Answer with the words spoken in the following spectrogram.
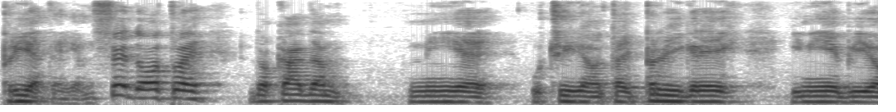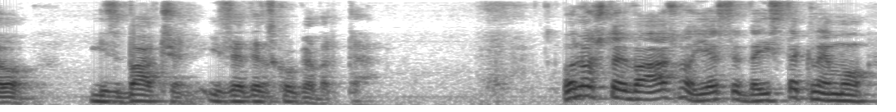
prijateljem. Sve dotle dok Adam nije učinio taj prvi greh i nije bio izbačen iz Edenskog vrta. Ono što je važno jeste da istaknemo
